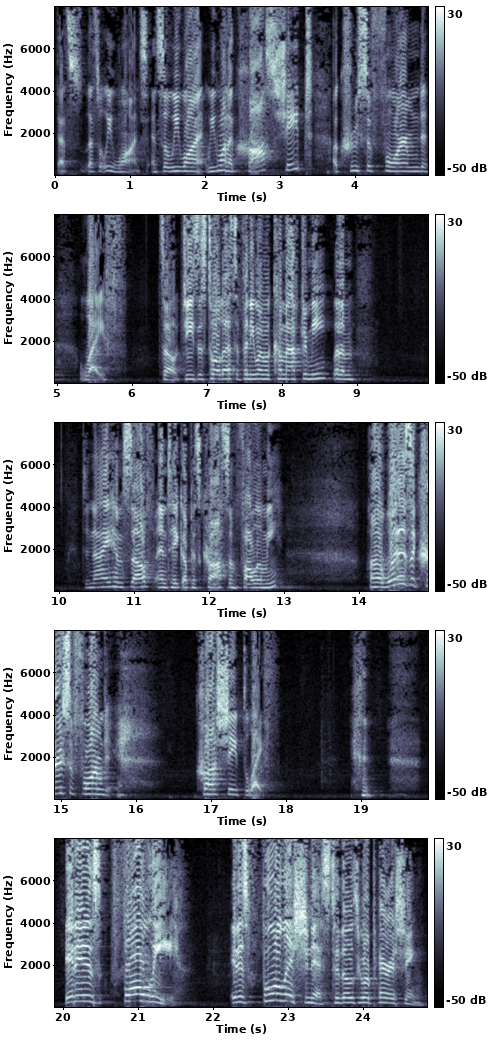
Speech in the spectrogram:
That's, that's what we want. And so we want, we want a cross-shaped, a cruciformed life. So Jesus told us, if anyone would come after me, let him deny himself and take up his cross and follow me. Uh, what is a cruciformed, cross shaped life? it is folly. It is foolishness to those who are perishing.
